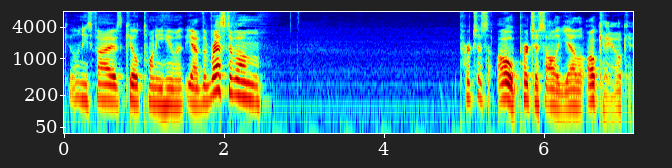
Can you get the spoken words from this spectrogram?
Killing these fives, kill 20 humans. Yeah, the rest of them... Purchase... Oh, purchase all yellow. Okay, okay.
